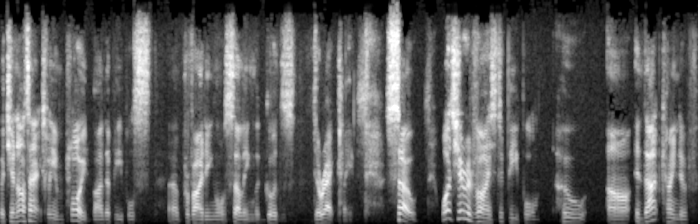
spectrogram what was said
but you're not actually employed by the people s- uh, providing or selling the goods directly. So, what's your advice to people who are in that kind of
